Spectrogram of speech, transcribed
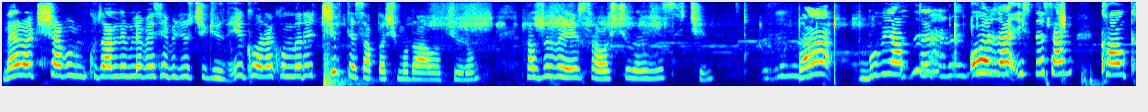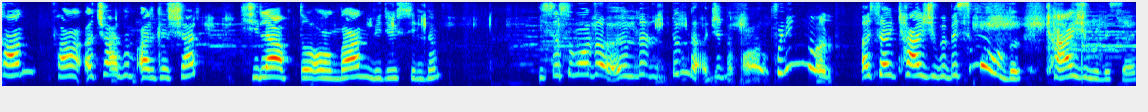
Merhaba arkadaşlar bugün kuzenlerimle vs videosu çekiyoruz. İlk olarak onları çift hesaplaşma dağıtıyorum. Hazır ve savaşçılarımız için. Bana bunu yaptık. Orada istesem kalkan falan açardım arkadaşlar. Hile yaptı ondan videoyu sildim. İstesem orada öldürdüm de acıdım. Aa, fırın mı oldu? Ay sen Kenji bebesi mi oldu? Kenji bebesi.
